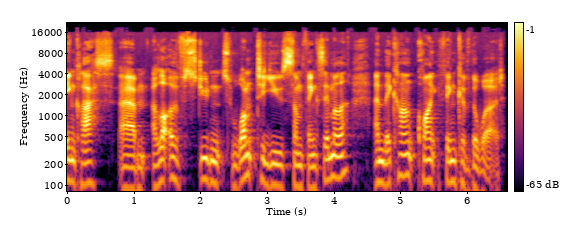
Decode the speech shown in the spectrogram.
in class um, a lot of students want to use something similar and they can't quite think of the word.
